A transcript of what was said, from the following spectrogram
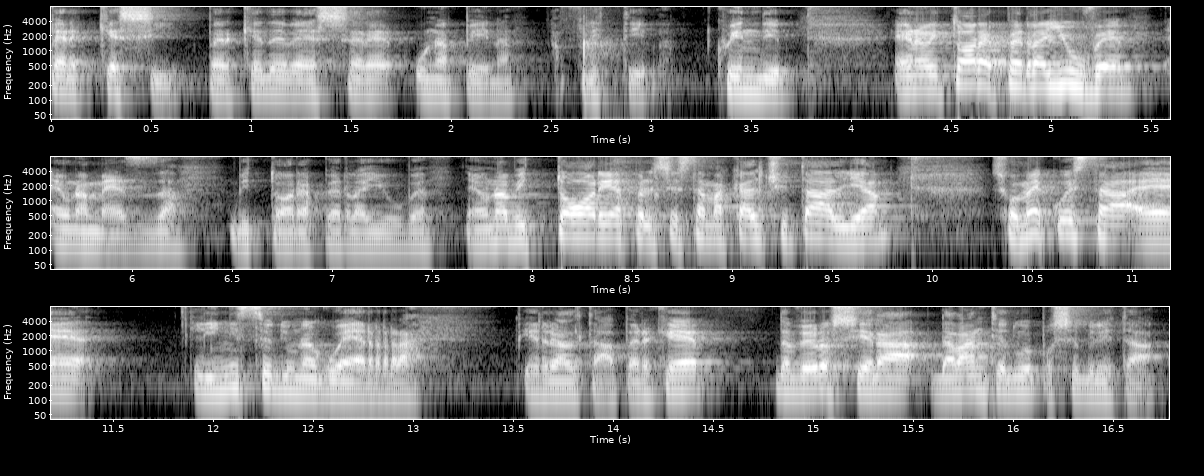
perché sì, perché deve essere una pena afflittiva. Quindi è una vittoria per la Juve? È una mezza vittoria per la Juve. È una vittoria per il sistema calcio Italia? Secondo me questa è l'inizio di una guerra, in realtà, perché davvero si era davanti a due possibilità.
